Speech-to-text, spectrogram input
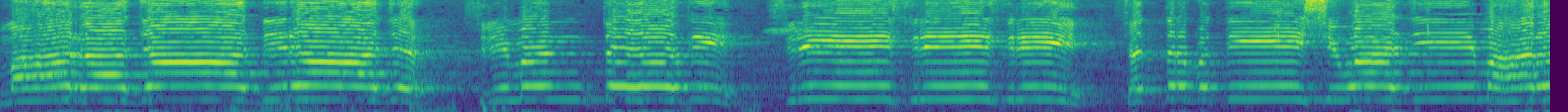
महाराजाधिराज श्रीमंत योगी श्री श्री श्री छत्रपती शिवाजी महाराज.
